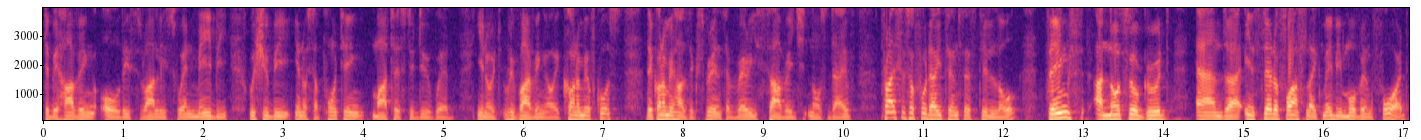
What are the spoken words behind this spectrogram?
to be having all these rallies when maybe we should be, you know, supporting matters to do with, you know, reviving our economy? Of course, the economy has experienced a very savage nosedive. Prices of food items are still low. Things are not so good and uh, instead of us like maybe moving forward,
